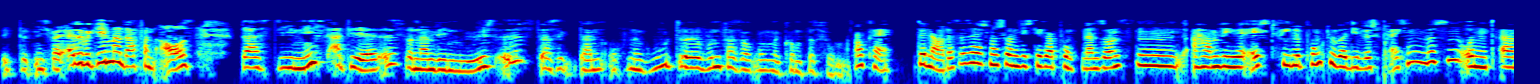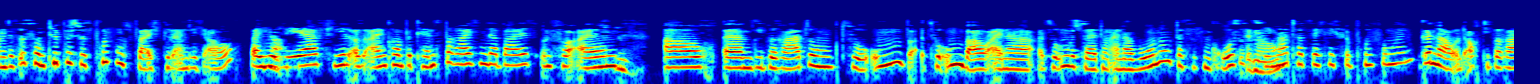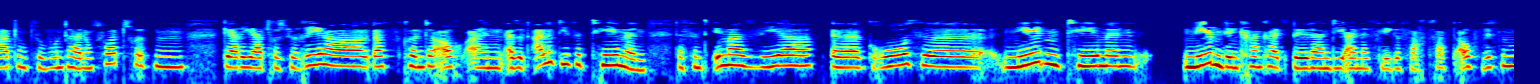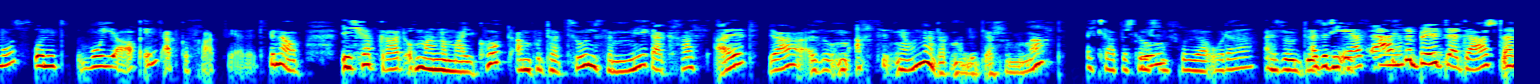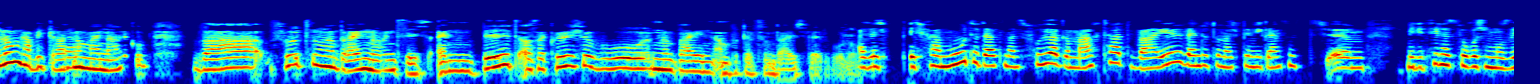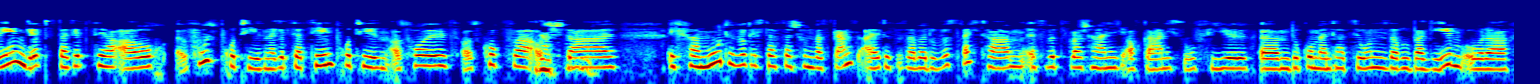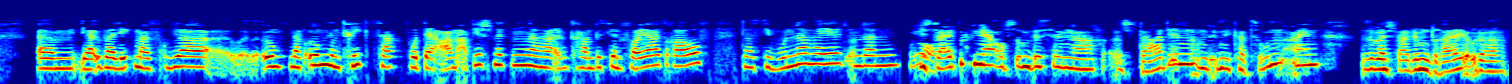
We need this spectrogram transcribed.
liegt das nicht weit. Also wir gehen mal davon aus, dass die nicht arteriell ist, sondern venös ist, dass ich dann auch eine gute Wundversorgung mit Kompression mache. Okay, genau, das ist erstmal schon ein wichtiger Punkt. Und ansonsten haben wir hier echt viele Punkte, über die wir sprechen müssen. Und ähm, das ist so ein typisches Prüfungsbeispiel eigentlich auch, weil hier Ja. sehr viel aus allen Kompetenzbereichen dabei ist und vor allem auch ähm, die Beratung zur, Umba zur Umbau einer, zur Umgestaltung einer Wohnung. Das ist ein großes Genau. Thema tatsächlich für Prüfungen. Genau, und auch die Beratung zu Wundheilungsfortschritten, geriatrische Reha, das könnte auch ein, also alle diese Themen, das sind immer sehr äh, große Nebenthemen neben den Krankheitsbildern, die eine Pflegefachkraft auch wissen muss und wo ihr auch eben abgefragt werdet. Genau. Ich habe gerade auch mal nochmal geguckt. Amputation ist ja mega krass alt. Ja, also im 18. Jahrhundert hat man das ja schon gemacht. Ich glaube bestimmt So. schon früher, oder? Also das, Also die das erste Bild der Darstellung, habe ich gerade Ja. nochmal nachgeguckt, war 1493. Ein Bild aus der Kirche, wo eine Beinamputation dargestellt wurde. Also ich, ich vermute, dass man es früher gemacht hat, weil wenn du zum Beispiel in die ganzen ähm, medizinhistorischen Museen gibst, da gibt's ja auch äh, Fußprothesen, da gibt's ja Zehenprothesen aus Holz, aus Kupfer, aus stimmt. Stahl. Ich vermute wirklich, dass das schon was ganz Altes ist, aber du wirst recht haben, es wird wahrscheinlich auch gar nicht so viel ähm, Dokumentationen darüber geben oder ähm, ja, überleg mal früher, äh, irgend, nach irgendeinem Krieg, zack, wurde der Arm abgeschnitten, da kam ein bisschen Feuer drauf, dass die Wunde heilt und dann, ja. leiten ja auch so ein bisschen nach äh, Stadien und Indikationen ein. Also bei Stadium 3 oder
